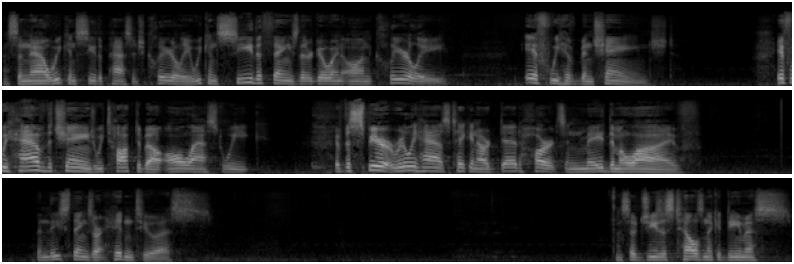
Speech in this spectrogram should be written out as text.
And so now we can see the passage clearly. We can see the things that are going on clearly if we have been changed. If we have the change we talked about all last week, if the Spirit really has taken our dead hearts and made them alive, then these things aren't hidden to us. And so Jesus tells Nicodemus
